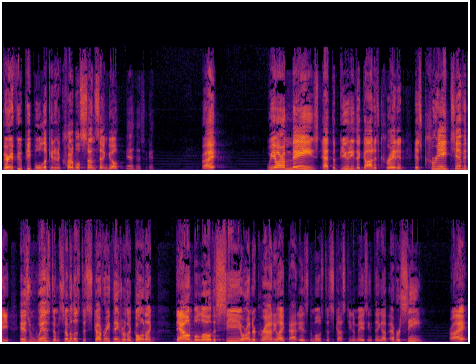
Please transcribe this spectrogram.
Very few people will look at an incredible sunset and go, yeah, that's okay. Right? We are amazed at the beauty that God has created, His creativity, His wisdom. Some of those discovery things where they're going like down below the sea or underground, you're like, that is the most disgusting, amazing thing I've ever seen, right?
